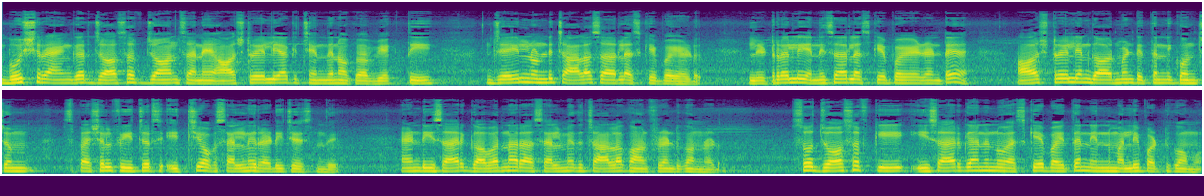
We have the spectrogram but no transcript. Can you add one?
బుష్ ర్యాంగర్ జోసెఫ్ జాన్స్ అనే ఆస్ట్రేలియాకి చెందిన ఒక వ్యక్తి జైలు నుండి చాలాసార్లు ఎస్కేప్ అయ్యాడు. లిటరల్లీ ఎన్నిసార్లు ఎస్కేప్ అయ్యాడంటే ఆస్ట్రేలియన్ గవర్నమెంట్ ఇతన్ని కొంచెం స్పెషల్ ఫీచర్స్ ఇచ్చి ఒక సెల్ని రెడీ చేసింది. అండ్ ఈసారి గవర్నర్ ఆ సెల్ మీద చాలా కాన్ఫిడెంట్గా ఉన్నాడు. సో జోసెఫ్కి ఈసారి కానీ నువ్వు ఎస్కేప్ అయితే నిన్ను మళ్ళీ పట్టుకోము.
